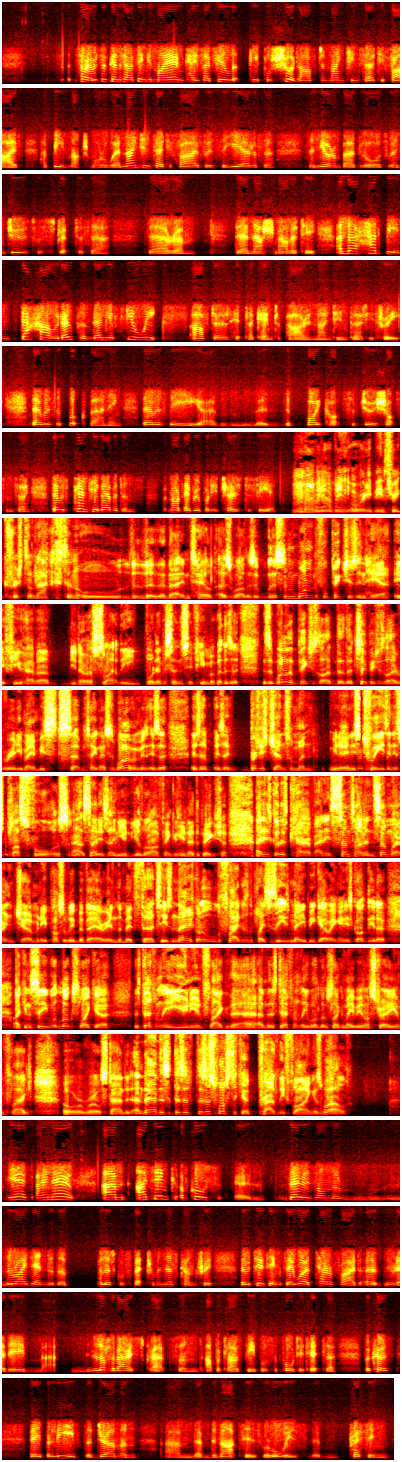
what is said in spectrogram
sorry, I was just going to say, I think in my own case, I feel that people should, after 1935, have been much more aware. 1935 was the year of the, the Nuremberg laws when Jews were stripped of their, their, um, their nationality. And there had been, Dachau had opened only a few weeks after Hitler came to power in 1933. There was the book burning. There was the, um, the, the boycotts of Jewish shops and so on. There was plenty of evidence but not everybody chose to see it. Mm, we've been, already been through Kristallnacht and all that, that entailed as well. There's, a, there's some wonderful pictures in here if you have a you know a slightly whatever sense of humour. But there's a there's a, one of the pictures that I, the, the, two pictures that I really made me take notice. One of them is, is, a is a is a British gentleman, you know, in his tweeds and his plus fours outside his, and you, are laughing because you know the picture. And he's got his caravan. He's sometime in somewhere in Germany, possibly Bavaria, in the mid 30s, and there he's got all the flags of the places that he's maybe going. And he's got you know I can see what looks like a there's definitely a Union flag there, and there's definitely what looks like maybe an Australian flag or a Royal Standard, and then there's there's a, there's a swastika proudly flying as well. Yes, I know. Um, I think, of course, uh, those on the the right end of the political spectrum in this country, there were two things. They were terrified. Uh, you know, the, a lot of aristocrats and upper class people supported Hitler because they believed that German um, the Nazis were always uh, pressing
